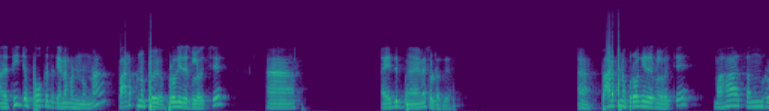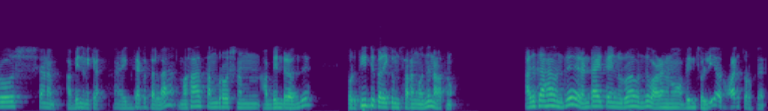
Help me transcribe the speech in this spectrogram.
அந்த தீட்டை போக்குறதுக்கு என்ன பண்ணணும்னா பார்ப்பன புரோகிதர்களை வச்சு இது என்ன சொல்றது? பார்ப்பன புரோகிதர்களை வச்சு மகா சம்ரோஷனம் அப்படின்னு நினைக்கிறேன். எக்ஸாக்டா தெரியல. மகா சம்ரோஷனம் அப்படின்ற வந்து ஒரு தீட்டு கழிக்கும் சடங்கு வந்து நடத்தணும். அதுக்காக வந்து ரெண்டாயிரத்தி ஐநூறுரூவா வந்து வழங்கணும் அப்படின்னு சொல்லி அவர் வழக்கு தொடக்கிறார்.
